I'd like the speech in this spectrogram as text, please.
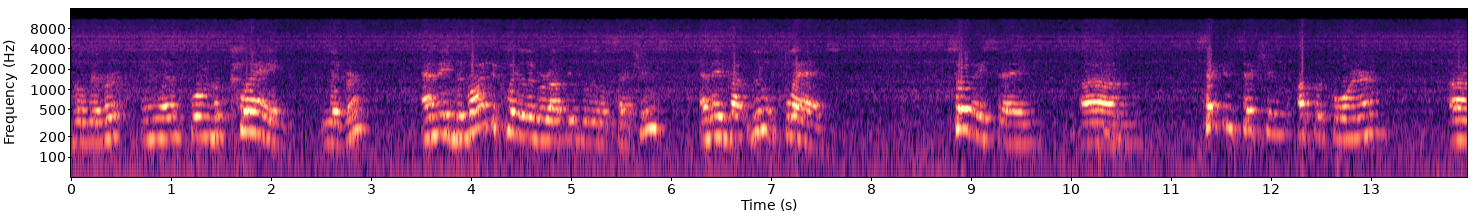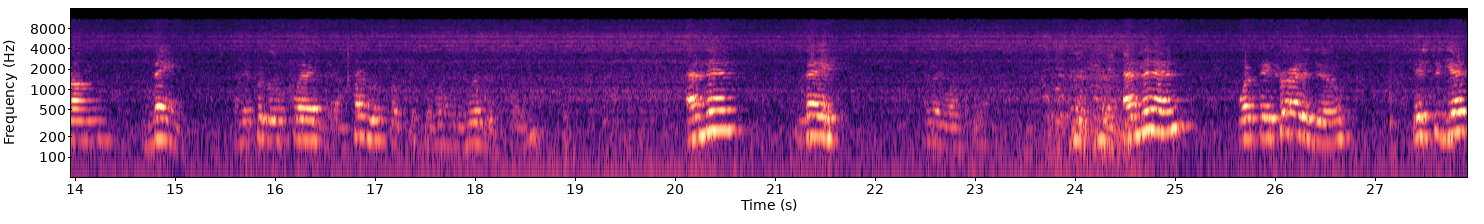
the liver in the form of a clay liver, and they divide the clay liver up into little sections, and they've got little flags. So they say, um, second section, upper corner, um, vein. And they put little flags there. I'm trying to look for a picture of one of these lizards for them. And then they, and then what they try to do is to get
